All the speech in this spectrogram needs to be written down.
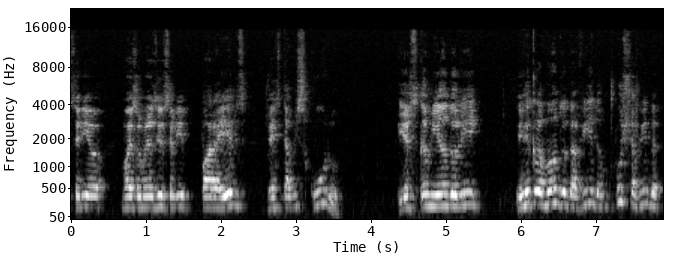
seria mais ou menos isso ali para eles, já estava escuro. E eles caminhando ali e reclamando da vida, puxa vida,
